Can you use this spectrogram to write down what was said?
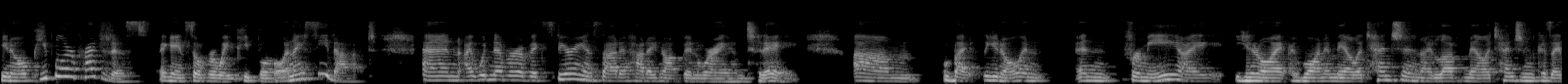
you know people are prejudiced against overweight people and i see that. And i would never have experienced that had i not been where i am today. Um, but you know and and for me i you know i, I wanted male attention. I love male attention because i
